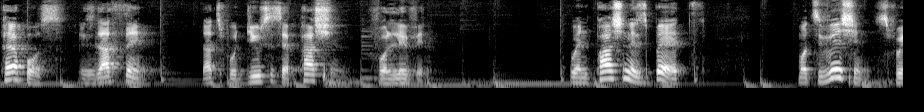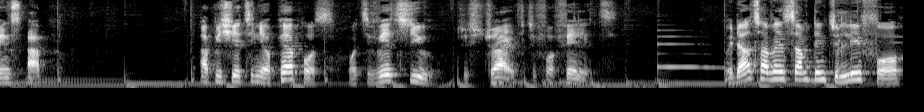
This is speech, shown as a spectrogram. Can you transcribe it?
Purpose is that thing that produces a passion for living. When passion is birthed, motivation springs up. Appreciating your purpose motivates you to strive to fulfill it. Without having something to live for,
